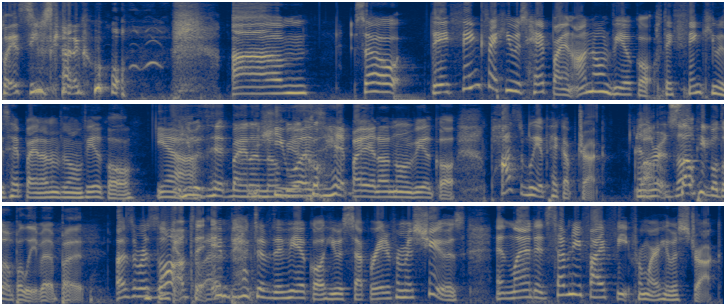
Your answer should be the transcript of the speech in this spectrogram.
This place seems kind of cool. um, so they think that he was hit by an unknown vehicle. They think he was hit by an unknown vehicle. Yeah. He was hit by an unknown vehicle. he vehicle. was hit by an unknown vehicle, possibly a pickup truck. As, Well, a result, some people don't believe it, but as a result of the that. impact of the vehicle, he was separated from his shoes and landed 75 feet from where he was struck.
